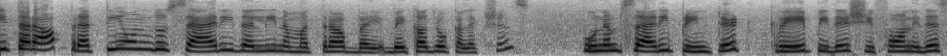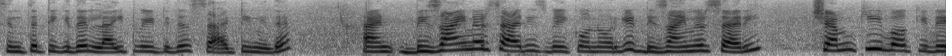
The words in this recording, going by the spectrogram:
ಈ ಥರ ಪ್ರತಿಯೊಂದು ಸ್ಯಾರಿದಲ್ಲಿ ನಮ್ಮ ಹತ್ರ ಬೈ, ಬೇಕಾಗಿರೋ collections Poonam saree printed crepe ಇದೆ ಶಿಫಾನ್ ಇದೆ ಸಿಂಥೆಟಿಕ್ ಇದೆ ಲೈಟ್ ವೆಯ್ಟ್ ಇದೆ ಸ್ಯಾಟಿನ್ ಇದೆ. ಆ್ಯಂಡ್ ಡಿಸೈನರ್ ಸ್ಯಾರೀಸ್ ಬೇಕು ಅನ್ನೋರಿಗೆ ಡಿಸೈನರ್ ಸ್ಯಾರಿ ಚಮ್ಕಿ ವರ್ಕ್ ಇದೆ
